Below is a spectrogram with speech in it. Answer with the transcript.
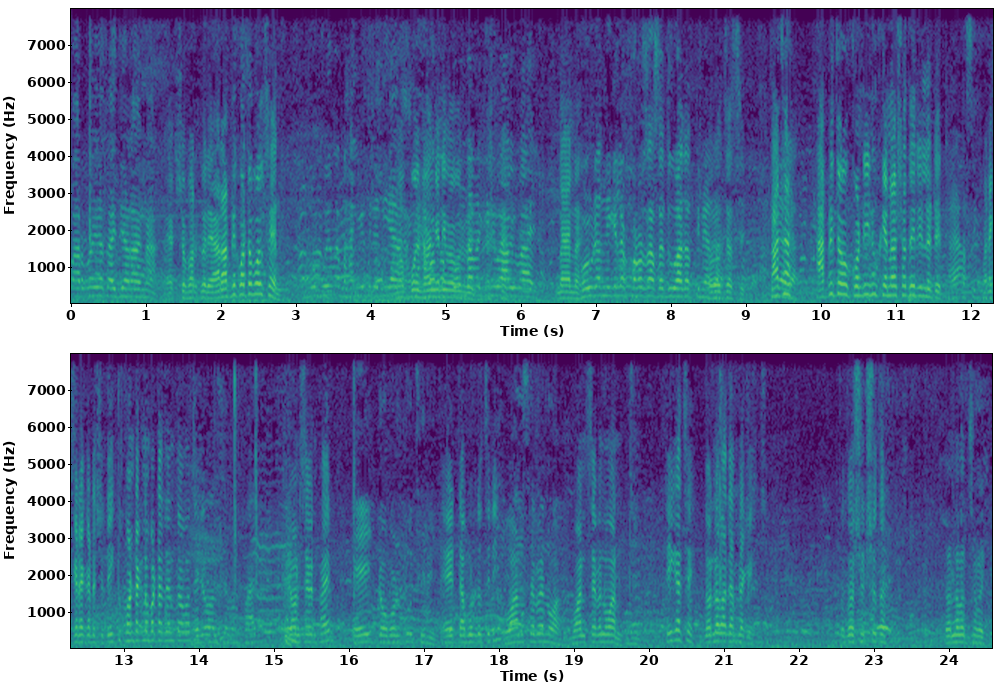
পার হয়ে যাই দিয়ে রাখ না। একশো বার করে। আর আপনি কত বলছেন? নব্বই না। না গরুটা নিয়ে গেলে খরচ আছে দু হাজার তিন খরচ আছে। আচ্ছা আপনি তো কন্টিনিউ কেনার সাথে রিলেটেড হ্যাঁ আছে। মানে কেনাকাটার সাথে। একটু কন্ট্যাক্ট নাম্বারটা দেন তো আমাদের। Zero one seven five. Zero one seven five. Eight double two three. Eight double two three. One seven one. One seven one. ঠিক আছে ধন্যবাদ আপনাকে। তো দর্শক শ্রোতা ধন্যবাদ সবাইকে।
